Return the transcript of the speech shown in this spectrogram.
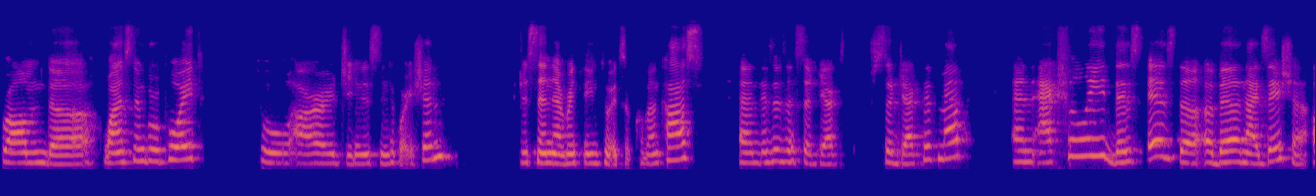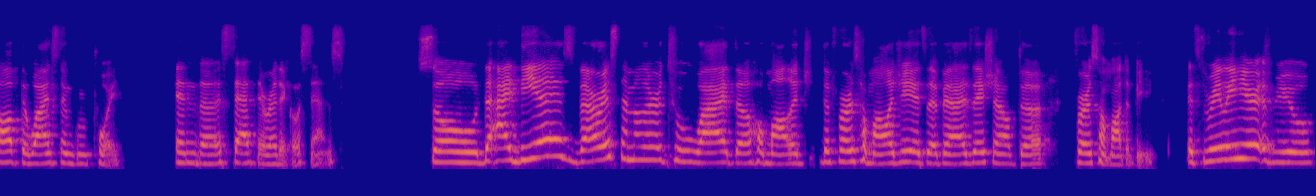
from the Weinstein groupoid to our genus integration. Just send everything to its equivalent class. And this is a subject, surjective map. And actually, this is the abelianization of the Weinstein groupoid in the set theoretical sense. So the idea is very similar to why the homology, the first homology is a abelianization of the first homotopy. It's really here if you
